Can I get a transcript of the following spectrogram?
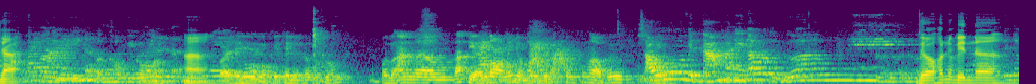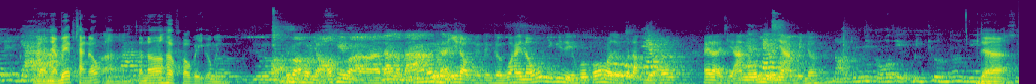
dạ. Không mình. ngọt à. Vậy thì cái thể lực nó cũng xuống còn đồ ăn ờ, đắt tiền nó ngon đấy nhưng mà mình lại không không hợp với sáu Việt Nam mà đi đâu là cũng đưa đưa huấn luyện viên bên nhà, nhà bếp sang đấu à, cho nó hợp khẩu vị của mình. Nhưng mà hồi nhỏ khi mà đang còn đá với giải nhi đồng thì thường thường có hay nấu những cái gì có, có bao giờ có đặc biệt hơn hay là chỉ ăn uống như ở nhà mình thôi? Nói chung như cô thì bình thường thôi vì Dạ. là sự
